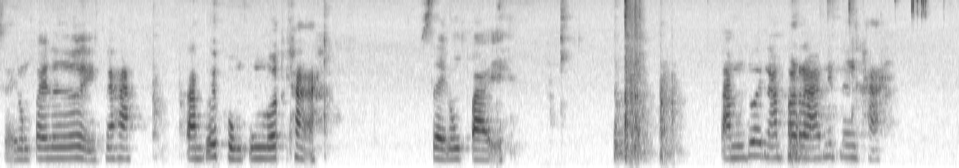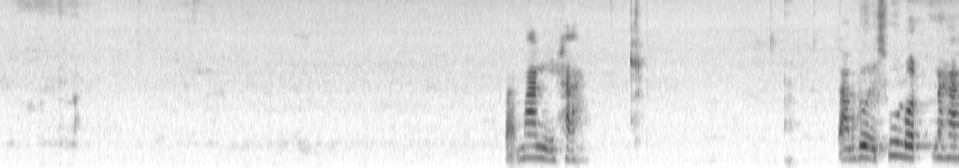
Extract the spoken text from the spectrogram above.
ใส่ลงไปเลยนะคะ ตามด้วยผงปรุงรสค่ะ ใส่ลงไปตามด้วยน้ำปลาร้านิดนึงค่ะ ประมาณนี้ค่ะ ตามด้วยชูรสนะคะ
